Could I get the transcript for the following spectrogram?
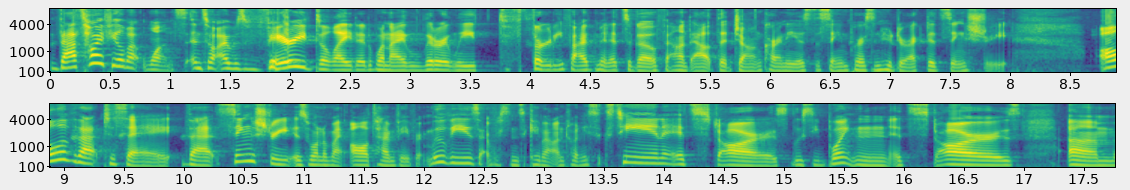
that's how I feel about once. And so I was very delighted when I literally 35 minutes ago found out that John Carney is the same person who directed Sing Street. All of that to say that Sing Street is one of my all time favorite movies ever since it came out in 2016. It stars Lucy Boynton, it stars um,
